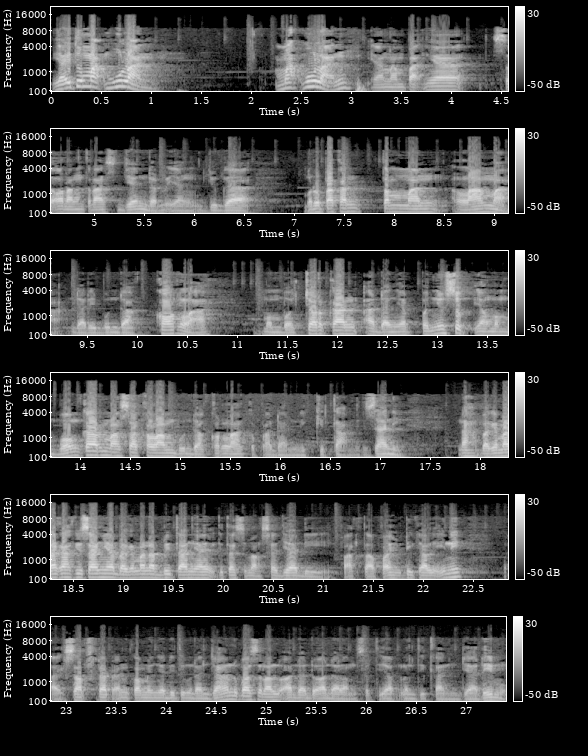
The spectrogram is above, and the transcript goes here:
yaitu Mak Wulan. Mak Wulan yang nampaknya seorang transgender yang juga merupakan teman lama dari Bunda Korla membocorkan adanya penyusup yang membongkar masa kelam Bunda Korla kepada Nikita Mirzani. Nah, bagaimanakah kisahnya, bagaimana beritanya, kita simak saja di Fakta 5D kali ini. Like, subscribe, and komennya ditunggu dan jangan lupa selalu ada doa dalam setiap lentikan jarimu.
